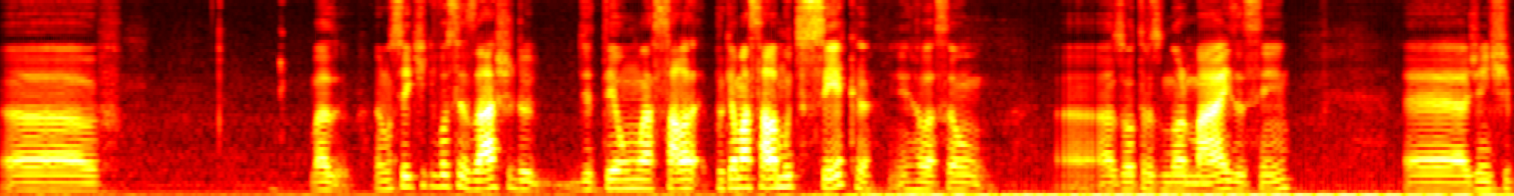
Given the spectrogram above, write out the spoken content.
Ah, mas eu não sei o que vocês acham de, de ter uma sala, porque é uma sala muito seca em relação às outras normais, assim. É, a gente,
